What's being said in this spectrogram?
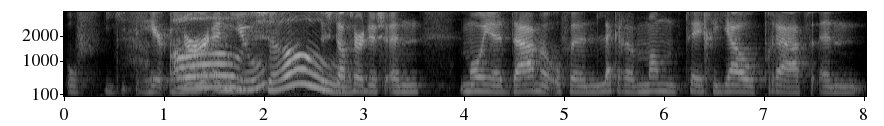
of her, her en Oh, you. zo. Dus dat er dus een mooie dame of een lekkere man tegen jou praat en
